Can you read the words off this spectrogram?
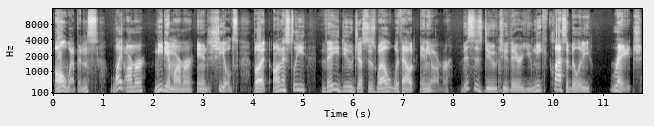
all weapons, light armor, medium armor, and shields, but honestly, they do just as well without any armor. This is due to their unique class ability, Rage.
